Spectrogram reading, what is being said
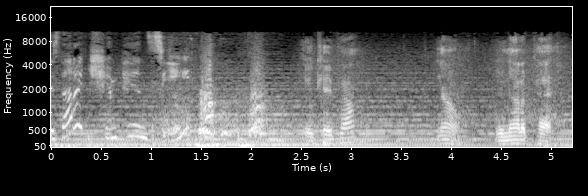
Is that a chimpanzee? You okay, pal? No, you're not a pet.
